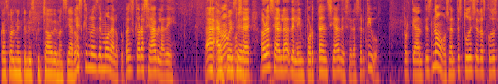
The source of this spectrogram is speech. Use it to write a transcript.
casualmente lo he escuchado demasiado. Es que no es de moda, lo que pasa es que ahora se habla de. ah, ah, ¿no? puede O sea, ahora se habla de la importancia de ser asertivo. Porque antes no, o sea, antes tú decías las cosas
